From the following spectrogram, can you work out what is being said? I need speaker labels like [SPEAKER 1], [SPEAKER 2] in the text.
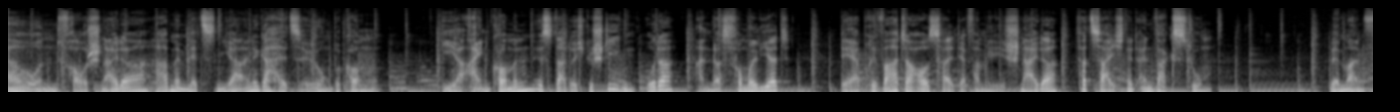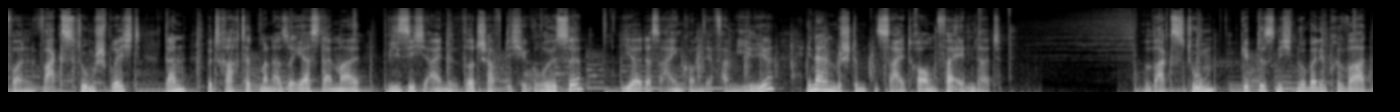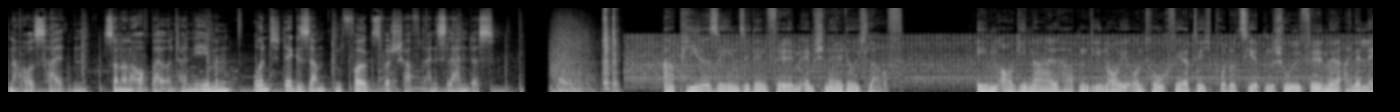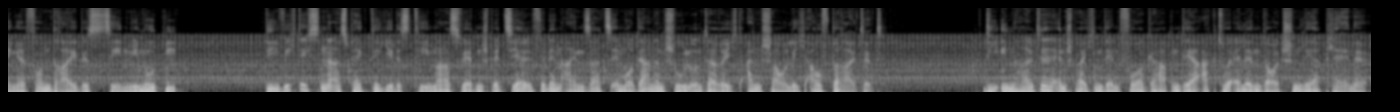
[SPEAKER 1] und Frau Schneider haben im letzten Jahr eine Gehaltserhöhung bekommen. Ihr Einkommen ist dadurch gestiegen oder anders formuliert, der private Haushalt der Familie Schneider verzeichnet ein Wachstum. Wenn man von Wachstum spricht, dann betrachtet man also erst einmal, wie sich eine wirtschaftliche Größe, hier das Einkommen der Familie, in einem bestimmten Zeitraum verändert. Wachstum gibt es nicht nur bei den privaten Haushalten, sondern auch bei Unternehmen und der gesamten Volkswirtschaft eines Landes.
[SPEAKER 2] Ab hier sehen Sie den Film im Schnelldurchlauf. Im Original haben die neu und hochwertig produzierten Schulfilme eine Länge von drei bis zehn Minuten. Die wichtigsten Aspekte jedes Themas werden speziell für den Einsatz im modernen Schulunterricht anschaulich aufbereitet. Die Inhalte entsprechen den Vorgaben der aktuellen deutschen Lehrpläne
